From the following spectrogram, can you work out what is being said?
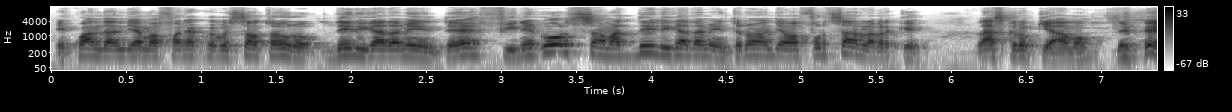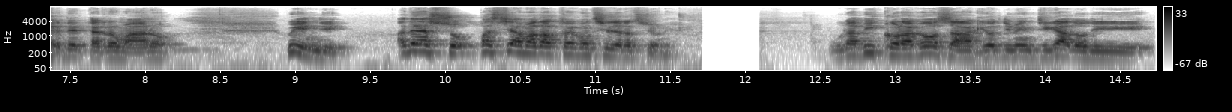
e quando andiamo a fare acqua quest'altro lavoro delicatamente eh, fine corsa ma delicatamente. Non andiamo a forzarla perché la scrocchiamo detto in romano. Quindi adesso passiamo ad altre considerazioni una piccola cosa che ho dimenticato di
